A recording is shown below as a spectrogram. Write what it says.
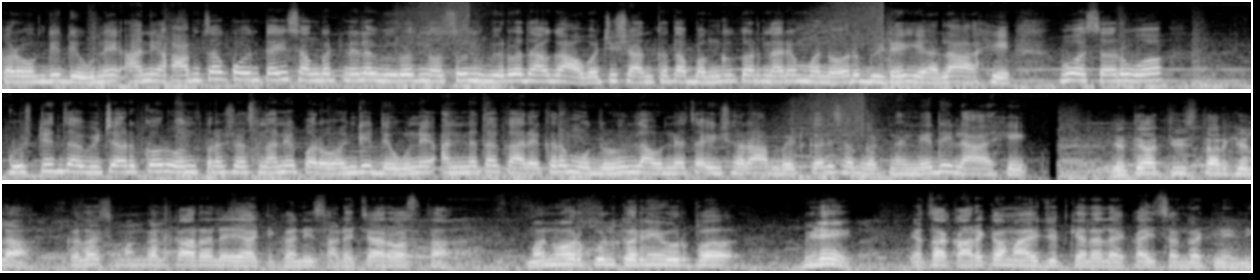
परवानगी देऊ नये आणि आमचा कोणत्याही संघटनेला विरोध नसून विरोध हा गावाची शांतता भंग करणाऱ्या मनोहर भिडे याला आहे. व सर्व गोष्टींचा विचार करून प्रशासनाने परवानगी देऊ नये अन्यथा कार्यक्रम उधळून लावण्याचा इशारा आंबेडकरी संघटनांनी दिला आहे. येत्या तीस तारखेला कलश मंगल कार्यालय या ठिकाणी साडेचार वाजता मनोहर कुलकर्णी उर्फ भिडे याचा कार्यक्रम आयोजित केलेला आहे काही संघटनेनी.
